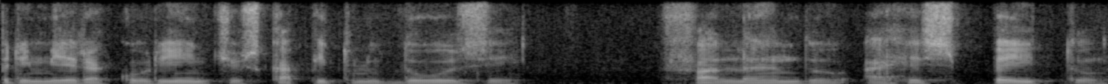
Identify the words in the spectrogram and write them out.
1 Coríntios, capítulo 12, falando a respeito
